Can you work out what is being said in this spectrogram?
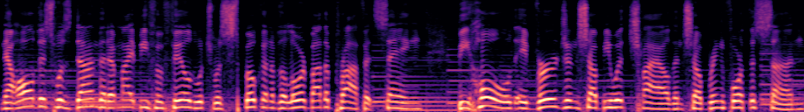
Now all this was done that it might be fulfilled, which was spoken of the Lord by the prophet, saying, Behold, a virgin shall be with child, and shall bring forth a son,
